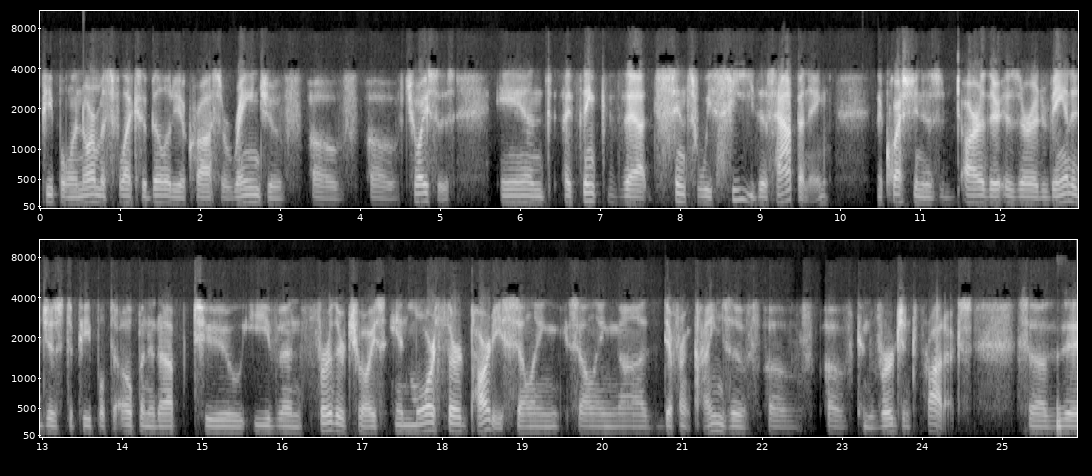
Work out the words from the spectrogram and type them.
people enormous flexibility across a range of of of choices. And I think that since we see this happening, the question is are there is there advantages to people to open it up to even further choice in more third parties selling selling uh, different kinds of, of of convergent products. So the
